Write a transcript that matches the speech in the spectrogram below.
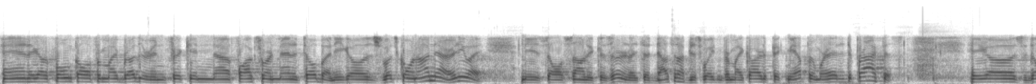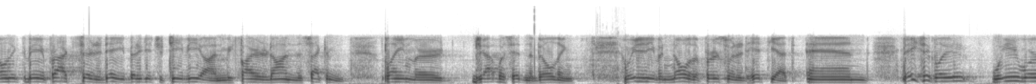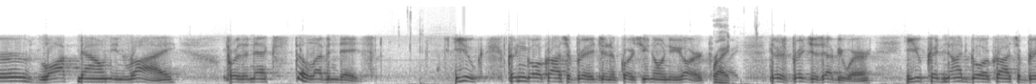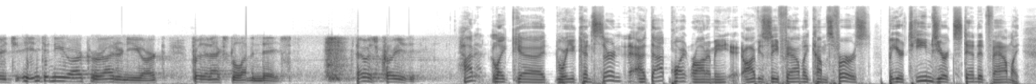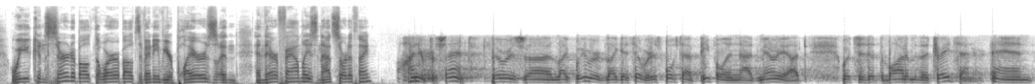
And I got a phone call from my brother in frickin' uh, Foxwarren, Manitoba, and he goes, "What's going on there?" Anyway, and he's all sounded concerned. I said, "Nothing. I'm just waiting for my car to pick me up, and we're headed to practice." He goes, "Don't think to be in practice here today. You better get your TV on." We fired it on. The second plane where jet was hitting the building. We didn't even know the first one had hit yet, and basically we were locked down in Rye for the next 11 days. You couldn't go across a bridge, and of course, you know New York. Right. There's bridges everywhere. You could not go across a bridge into New York or out of New York for the next 11 days. It was crazy. How did, like uh, were you concerned at that point, Ron? I mean, obviously family comes first, but your team's your extended family. Were you concerned about the whereabouts of any of your players and and their families and that sort of thing? hundred percent. There was uh, like we were, like I said, we were supposed to have people in that Marriott, which is at the bottom of the trade center, and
